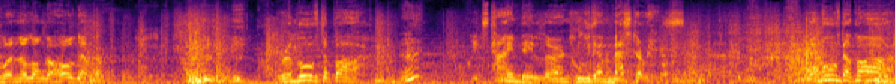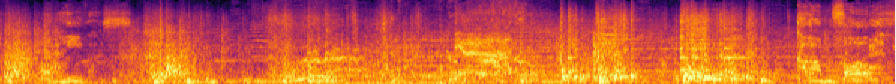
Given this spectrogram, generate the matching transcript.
will no longer hold them. Remove the bar. Huh? It's time they learn who their master is. Remove the bar and leave us. Come forth.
